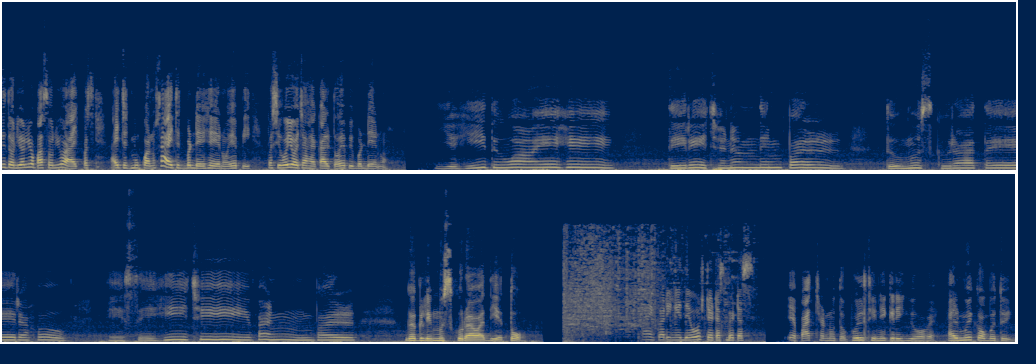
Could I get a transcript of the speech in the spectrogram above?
દીધો. પાછો લ્યો. આજ પછી આજ જ મૂકવાનો છે આજ જ પછી વયો જાહે કાલ તો યહી દુઆએ હે તેરે જન્મદિન પર તું મુસ્કુરાતે રહો એસે હી જીવન ભર. ગગલી મુસ્કુરાવા દે તો. કાંઈ કરીને દેવો સ્ટેટસ બેટસ. એ પાછળનું તો ભૂલથી નીકળી ગયું હવે. હાલ મૂકો બધું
